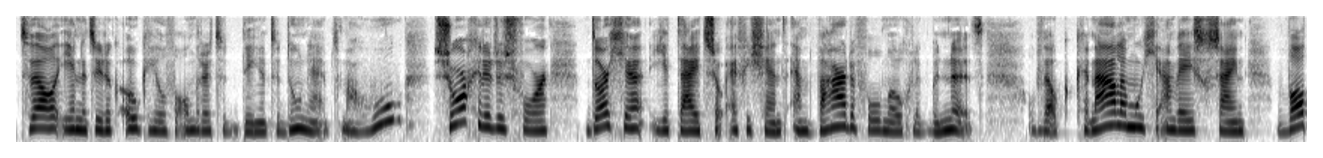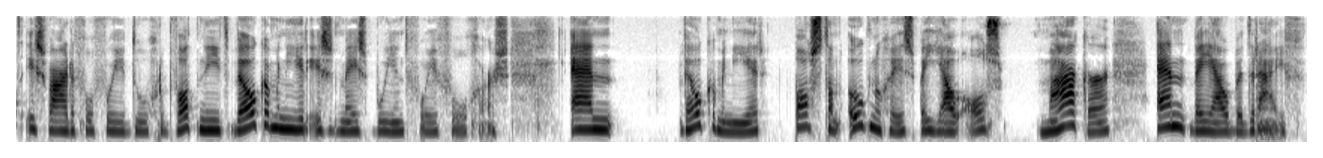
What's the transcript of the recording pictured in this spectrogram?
Terwijl je natuurlijk ook heel veel andere dingen te doen hebt. Maar hoe zorg je er dus voor dat je je tijd zo efficiënt en waardevol mogelijk benut? Op welke kanalen moet je aanwezig zijn? Wat is waardevol voor je doelgroep? Wat niet? Welke manier is het meest boeiend voor je volgers? En welke manier past dan ook nog eens bij jou als maker en bij jouw bedrijf?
